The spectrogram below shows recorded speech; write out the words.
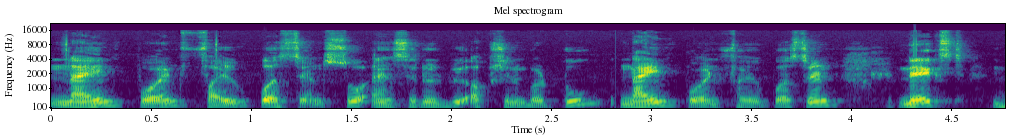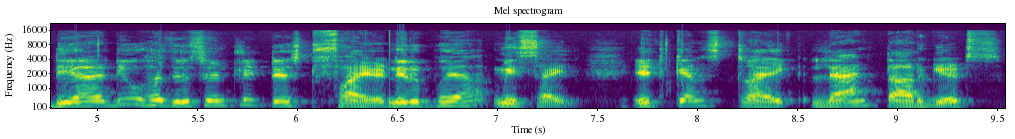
9.5%. So answer will be option number 2, 9.5%. Next, DRDO has recently test fired Nirbhay missile. It can strike land targets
